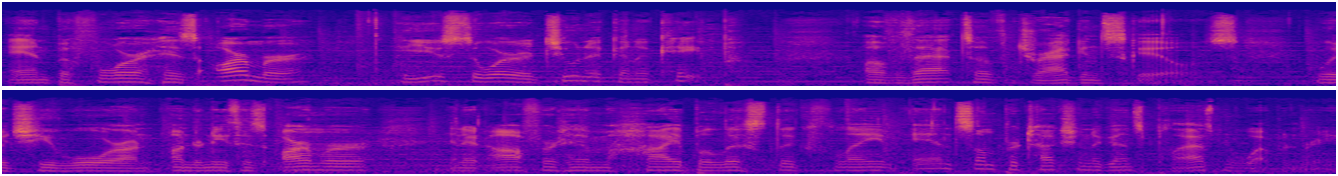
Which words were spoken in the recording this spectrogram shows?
and before his armor, he used to wear a tunic and a cape of that of dragon scales, which he wore on, underneath his armor, and it offered him high ballistic flame and some protection against plasma weaponry.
